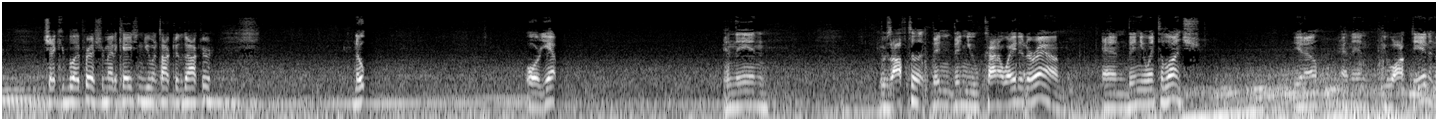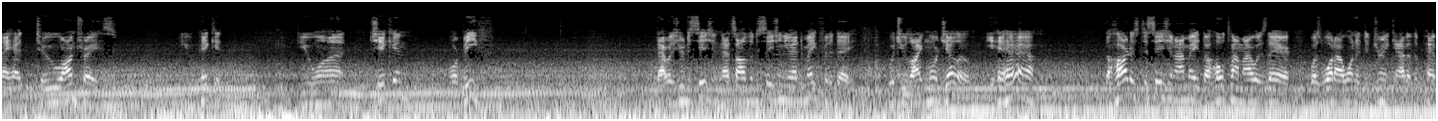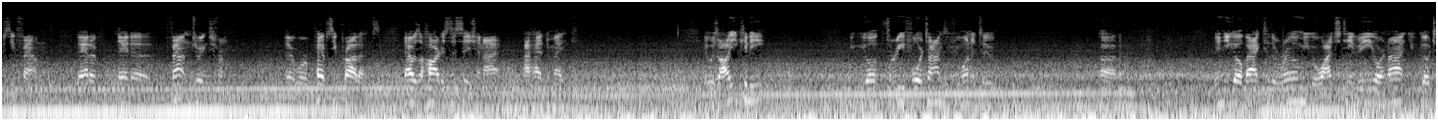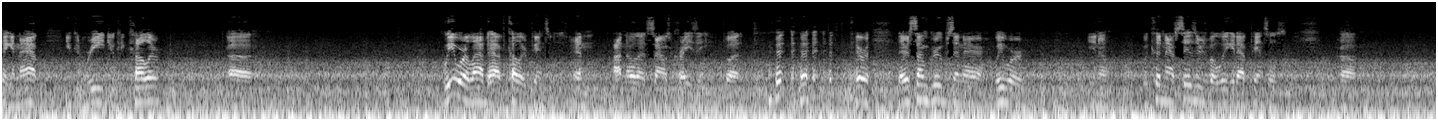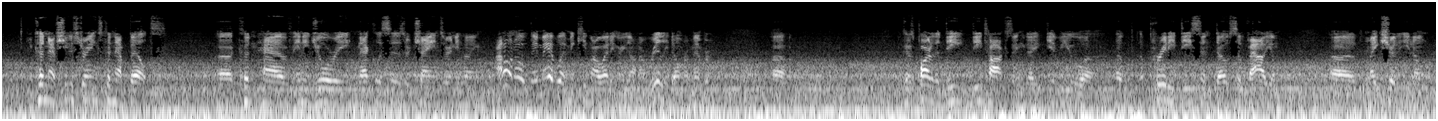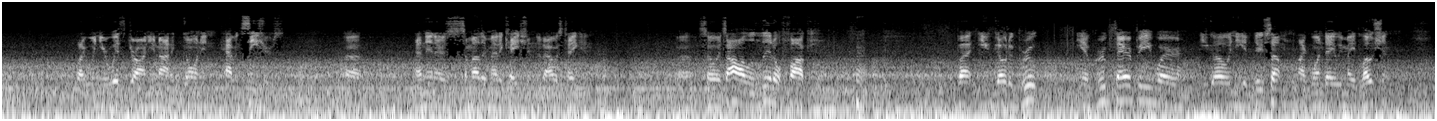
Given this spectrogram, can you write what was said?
Check your blood pressure, medication. Do you want to talk to the doctor?" Nope. Or yep. And then it was off to then then you kind of waited around and then you went to lunch you know? And then you walked in and they had two entrees. You pick it. Do you want chicken or beef? That was your decision. That's all the decision you had to make for the day. Would you like more jello? Yeah. The hardest decision i made the whole time i was there was what i wanted to drink out of the pepsi fountain. They had a they had a fountain drinks from there were Pepsi products. That was the hardest decision I, I had to make. It was all you could eat. You could go up three, four times if you wanted to. Uh, then you go back to the room. You could watch TV or not. You could go take a nap. You could read. You could color. Uh, we were allowed to have colored pencils, and I know that sounds crazy, but there there's some groups in there. We were you know, couldn't have scissors, but we could have pencils. Uh, you couldn't have shoestrings, couldn't have belts, uh, couldn't have any jewelry, necklaces, or chains or anything. I don't know. They may have let me keep my wedding ring on. I really don't remember. Uh, because part of the de- detoxing, they give you a, a, a, pretty decent dose of Valium uh, to make sure that you don't, like when you're withdrawing, you're not going and having seizures. And then there's some other medication that I was taking. Uh, so it's all a little foggy. but you go to group, you have group therapy where you go and you get to do something. Like one day we made lotion,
